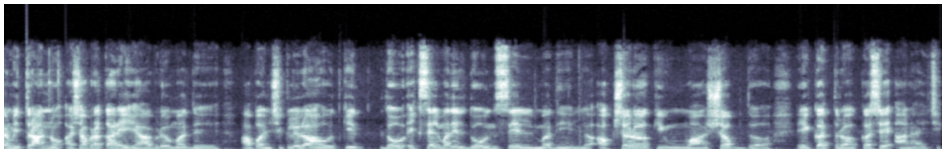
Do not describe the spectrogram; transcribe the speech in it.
तर मित्रांनो अशा प्रकारे ह्या व्हिडिओमध्ये आपण शिकलेलो आहोत की दो एक्सेलमधील दोन सेलमधील अक्षर किंवा शब्द एकत्र कसे आणायचे.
